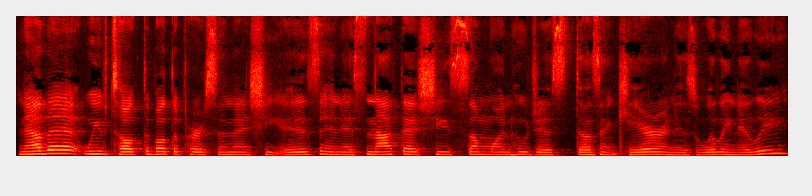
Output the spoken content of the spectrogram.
now that we've talked about the person that she is, and it's not that she's someone who just doesn't care and is willy nilly,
